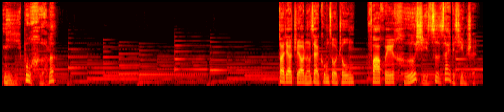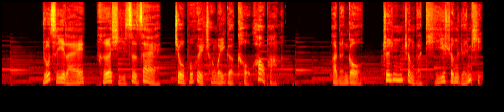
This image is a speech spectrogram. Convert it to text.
你不和了。大家只要能在工作中发挥和喜自在的精神，如此一来，和喜自在就不会成为一个口号罢了，而能够真正的提升人品。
